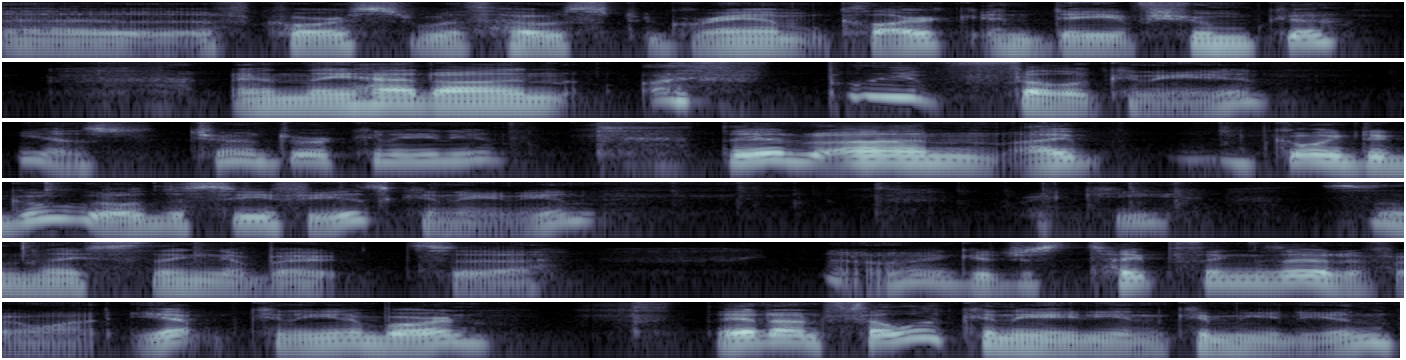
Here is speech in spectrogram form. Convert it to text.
uh, of course, with host Graham Clark and Dave Shumka. And they had on, I believe, fellow Canadian. Yes, Jon Dore Canadian. They had on, I'm going to Google to see if he is Canadian. Ricky. This is a nice thing about, uh, you know, I could just type things out if I want. Yep, Canadian born. They had on fellow Canadian comedian.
